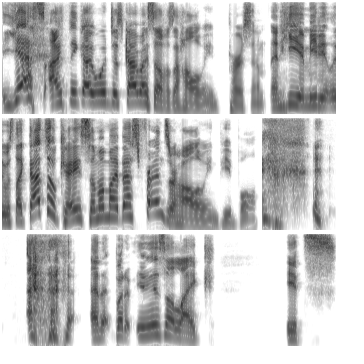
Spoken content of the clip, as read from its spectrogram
"Yes, I think I would describe myself as a Halloween person." And he immediately was like, "That's okay. Some of my best friends are Halloween people." and but it is a like, it's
